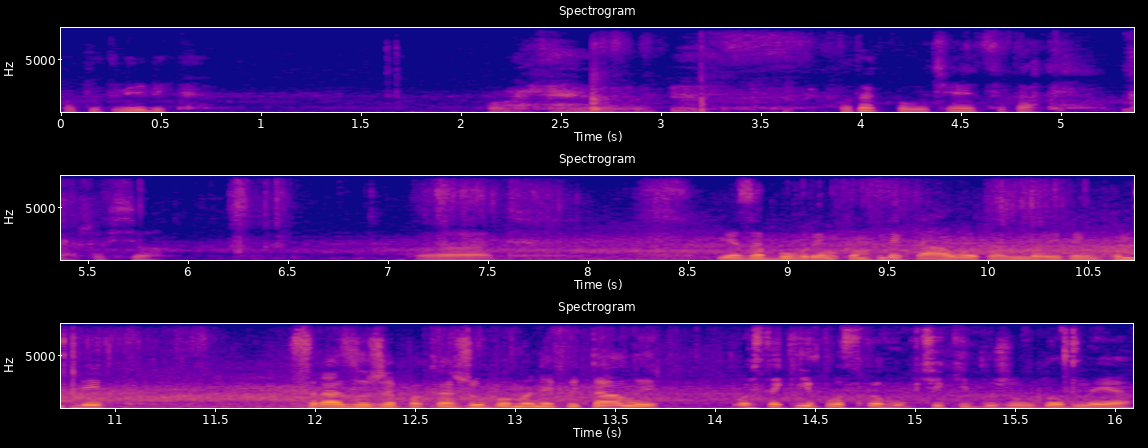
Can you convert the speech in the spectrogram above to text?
а тут велик. Вот. вот так получается так наше все. Вот. Я забув ремкомплект, а вот он мой ремкомплект. Сразу же покажу, бо мене питали. Ось такі плоскогубчики дуже удобні.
